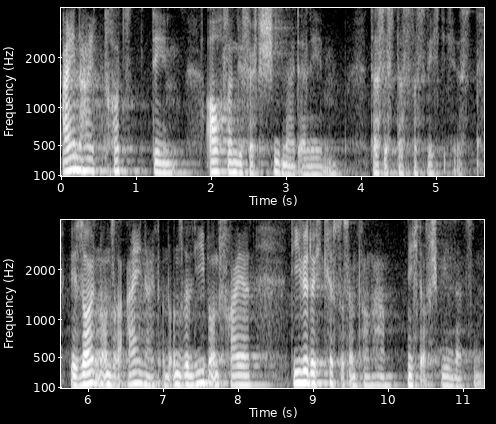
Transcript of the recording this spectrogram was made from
Einheit trotzdem, auch wenn wir Verschiedenheit erleben. Das ist das, was wichtig ist. Wir sollten unsere Einheit und unsere Liebe und Freiheit, die wir durch Christus empfangen haben, nicht aufs Spiel setzen.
